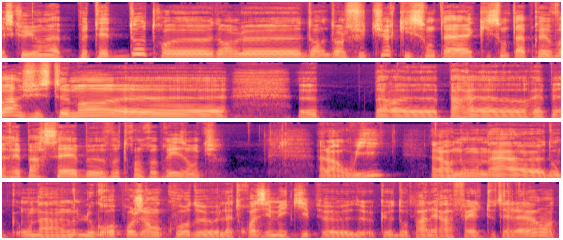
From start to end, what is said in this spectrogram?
Est-ce qu'il y en a peut-être d'autres euh, dans, le, dans, le futur qui sont à, qui sont à prévoir justement euh, euh, par, euh, par euh, Réparseb, votre entreprise donc Alors oui. Alors nous, on a euh, donc on a le gros projet en cours de la troisième équipe euh, que, dont parlait Raphaël tout à l'heure.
